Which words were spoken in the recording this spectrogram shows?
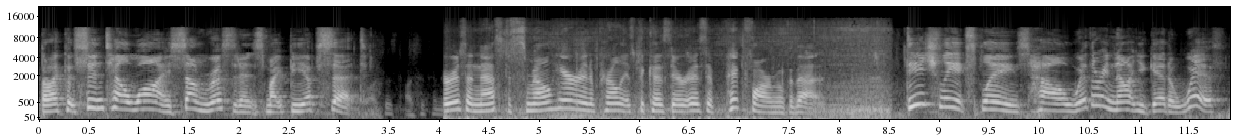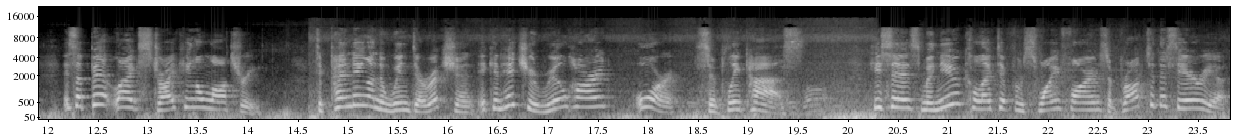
But I could soon tell why some residents might be upset. There is a nasty smell here, and apparently it's because there is a pig farm over that. DH Lee explains how whether or not you get a whiff is a bit like striking a lottery. Depending on the wind direction, it can hit you real hard or simply pass. He says manure collected from swine farms are brought to this area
